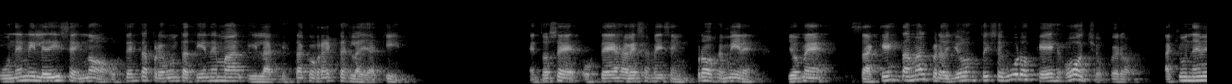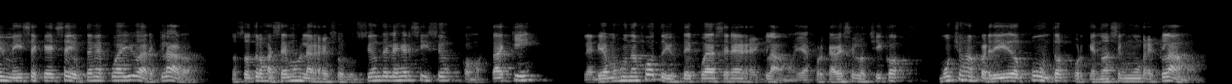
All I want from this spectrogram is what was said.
UNEMI le dice, no, usted esta pregunta tiene mal y la que está correcta es la de aquí. Entonces, ustedes a veces me dicen, profe, mire, yo me saqué esta mal, pero yo estoy seguro que es 8, pero aquí UNEMI me dice que es 6, ¿usted me puede ayudar? Claro, nosotros hacemos la resolución del ejercicio, como está aquí, le enviamos una foto y usted puede hacer el reclamo, ¿ya? Porque a veces los chicos, muchos han perdido puntos porque no hacen un reclamo,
